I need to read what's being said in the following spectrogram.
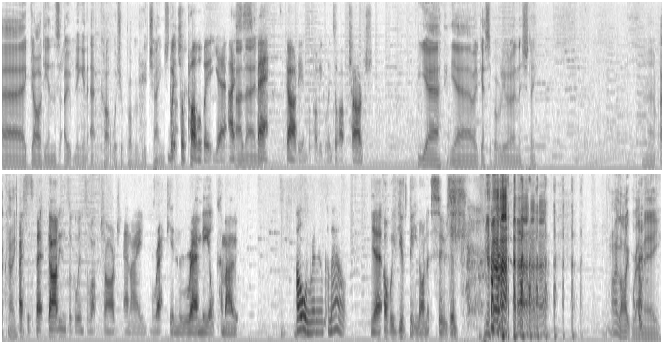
uh, Guardians opening in Epcot, which will probably change that. which will probably, yeah, I And then- suspect Guardians will probably go into upcharge. Yeah, yeah, I guess it probably will initially. Um, okay. I suspect Guardians will go into upcharge, and I reckon Remy will come out. Oh, and Remy will come out. Yeah. Oh well, you've been on it, Susan. I like Remy.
